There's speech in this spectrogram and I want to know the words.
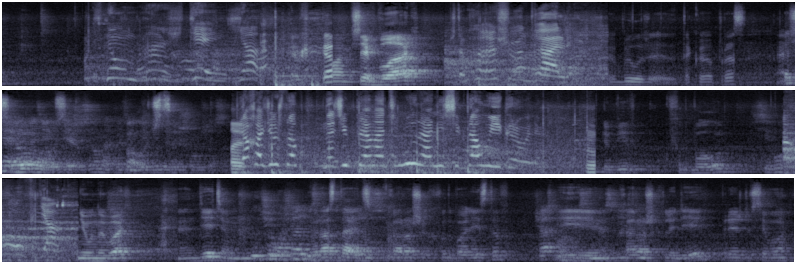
С днем рождения! Вам всех благ. Чтобы хорошо играли. Был уже такой вопрос. А все у всех получится. Я хочу, чтобы на чемпионате мира они всегда выигрывали. Любви к футболу. Здоровья! Не унывать. Детям вырастать хороших футболистов и хороших людей, прежде всего.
